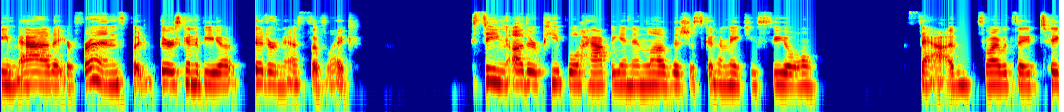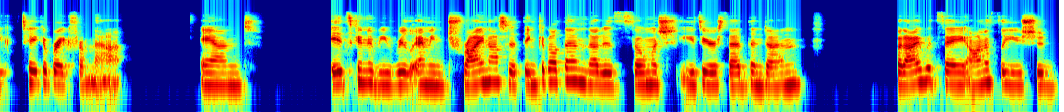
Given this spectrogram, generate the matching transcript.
be mad at your friends, but there's going to be a bitterness of like seeing other people happy and in love is just going to make you feel sad. So I would say take take a break from that. And it's going to be really I mean try not to think about them. That is so much easier said than done. But I would say honestly you should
